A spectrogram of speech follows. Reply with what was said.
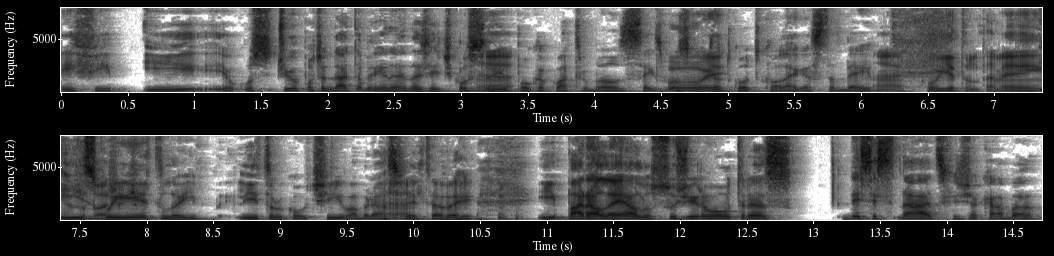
Enfim, e eu tive a oportunidade também, né, da gente construir É. um pouco a quatro mãos, seis mãos, Foi. contando com outros colegas também. É, com o Ítalo também. E isso com o. Ítalo, e Ítalo Coutinho, um abraço É. pra ele também. E em paralelo, surgiram outras necessidades que a gente acaba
